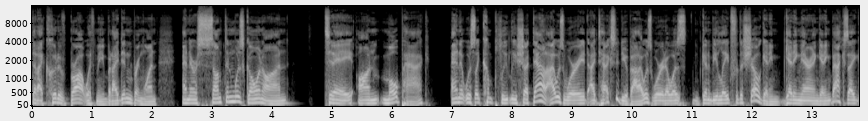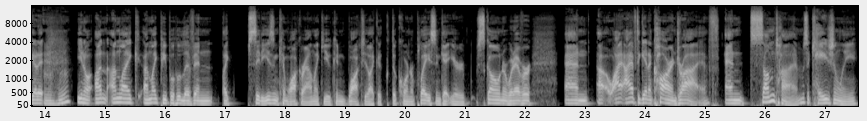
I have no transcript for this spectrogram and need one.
that I could have brought with me, but I didn't bring one. And there was something was going on today on MoPac, and it was like completely shut down. I was worried. I texted you about. It. I was worried I was going to be late for the show, getting getting there and getting back because I get it. Mm-hmm. You know, un, unlike unlike people who live in like cities and can walk around like you can walk to like a, the corner place and get your scone or whatever. And uh, I, I have to get in a car and drive. And sometimes, occasionally,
